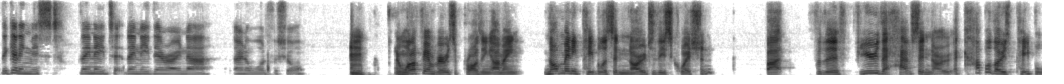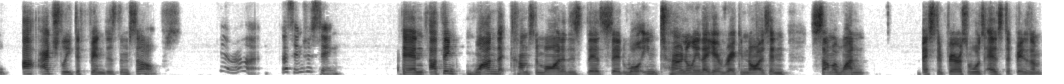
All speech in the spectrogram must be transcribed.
they're getting missed. They need to they need their own uh own award for sure. Mm. And what I found very surprising, I mean, not many people have said no to this question, but for the few that have said no, a couple of those people are actually defenders themselves. Yeah, right. That's interesting. And I think one that comes to mind is they said, well, internally they get recognised, and some have won best and fairest awards as defenders.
